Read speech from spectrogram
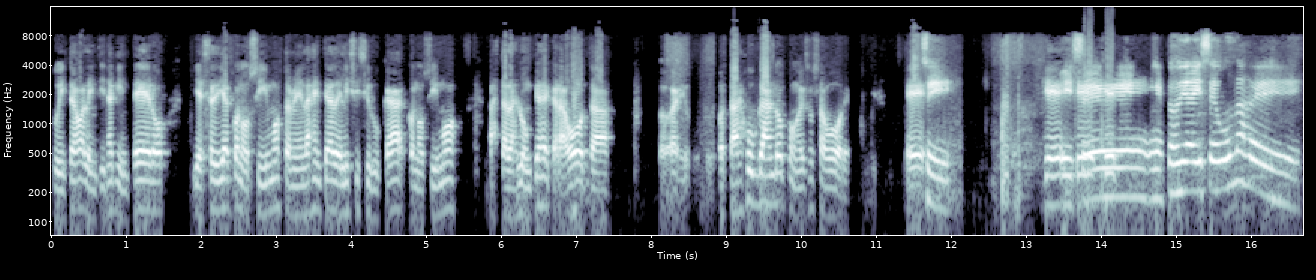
tuviste a Valentina Quintero y ese día conocimos también la gente de Delicia y Ciruca, conocimos hasta las lumpias de Carabota. Estás jugando con esos sabores. Eh, Sí, ¿qué- hice, qué- qué- en estos días hice unas de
